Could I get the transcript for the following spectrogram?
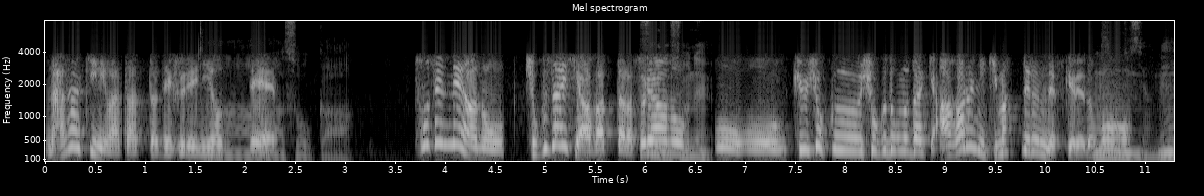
長きにわたったデフレによってあー、そうか。当然ね、あの食材費上がったら、それはあの、ね。おお給食、食堂の代金上がるに決まってるんですけれども、うん。ですよね。うん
